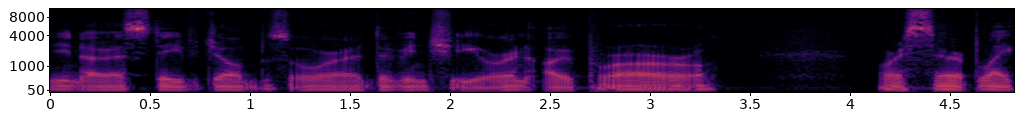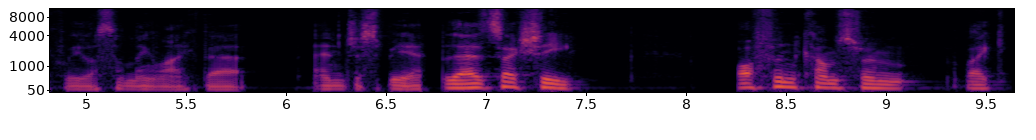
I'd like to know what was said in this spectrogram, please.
you know a steve jobs or a da vinci or an oprah or or a sara blakely or something like that and just be a, that's actually often comes from like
